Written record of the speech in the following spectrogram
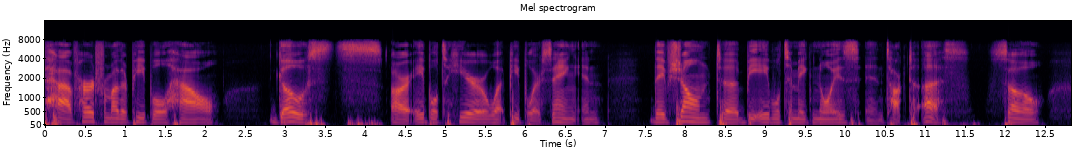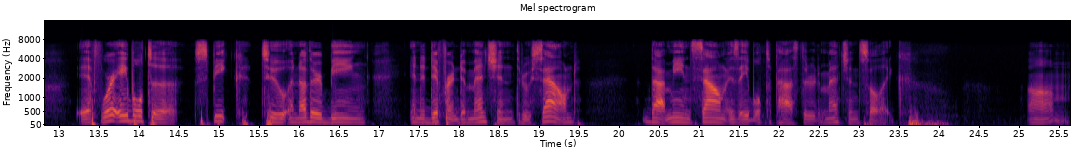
have heard from other people how ghosts are able to hear what people are saying and they've shown to be able to make noise and talk to us. So if we're able to speak to another being in a different dimension through sound, that means sound is able to pass through dimensions. So like um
